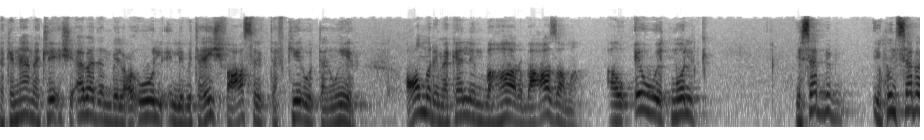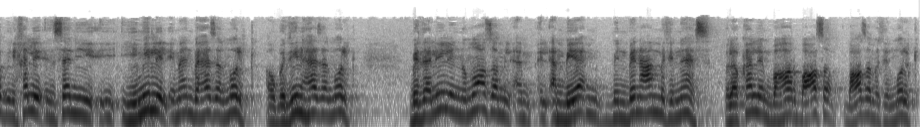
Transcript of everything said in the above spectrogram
لكنها ما تليقش أبدا بالعقول اللي بتعيش في عصر التفكير والتنوير. عمر ما كان الانبهار بعظمة أو قوة ملك يسبب يكون سبب يخلي الإنسان ي- يميل للإيمان بهذا الملك أو بدين هذا الملك. بدليل أن معظم الأنبياء من بين عامة الناس ولو كان الانبهار بعظم بعظمة الملك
